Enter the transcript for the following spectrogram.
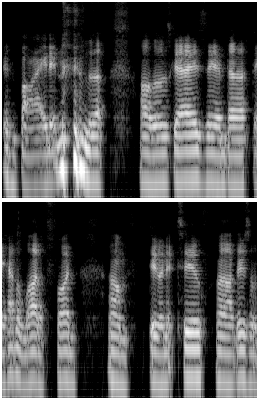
and Biden and the, all those guys, and uh, they had a lot of fun um, doing it too. Uh, there's a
